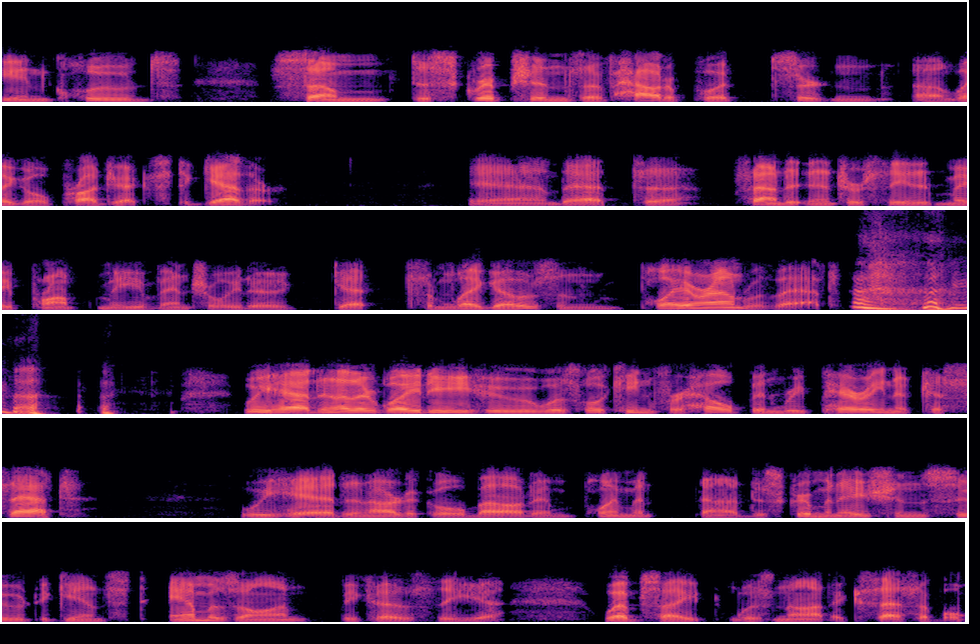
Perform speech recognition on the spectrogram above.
includes some descriptions of how to put certain uh, Lego projects together. And that uh, sounded interesting. It may prompt me eventually to get some Legos and play around with that. We had another lady who was looking for help in repairing a cassette. We had an article about employment uh, discrimination suit against Amazon because the uh, website was not accessible.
